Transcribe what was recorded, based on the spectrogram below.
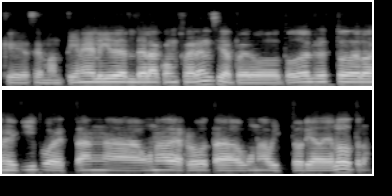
que se mantiene líder de la conferencia, pero todo el resto de los equipos están a una derrota o una victoria del otro.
